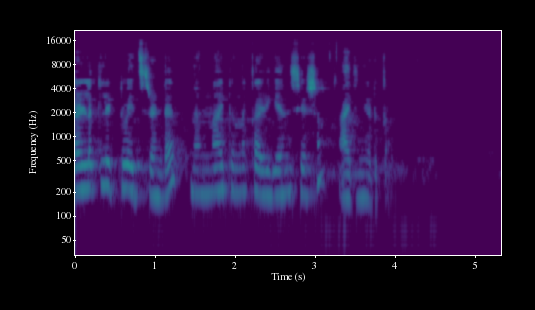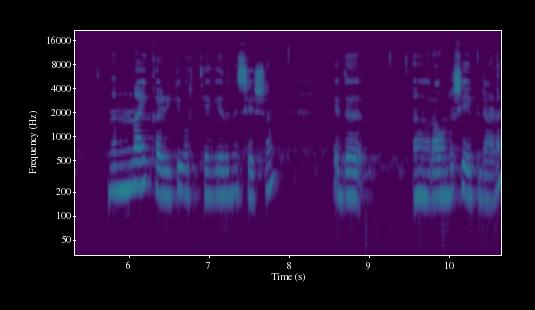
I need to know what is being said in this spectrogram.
വെള്ളത്തിലിട്ട് വെച്ചിട്ടുണ്ട്. നന്നായിട്ടൊന്ന് കഴുകിയതിന് ശേഷം അരിഞ്ഞെടുക്കാം. നന്നായി കഴുകി വൃത്തിയാക്കിയതിന് ശേഷം ഇത് റൗണ്ട് ഷേപ്പിലാണ്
